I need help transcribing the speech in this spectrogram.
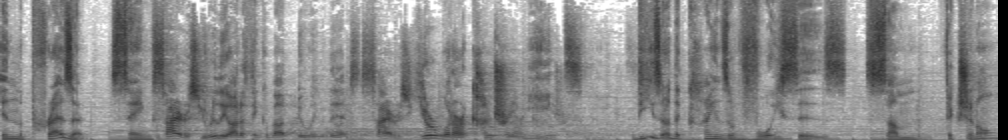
in the present saying, Cyrus, you really ought to think about doing this. Cyrus, you're what our country needs. These are the kinds of voices, some fictional,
